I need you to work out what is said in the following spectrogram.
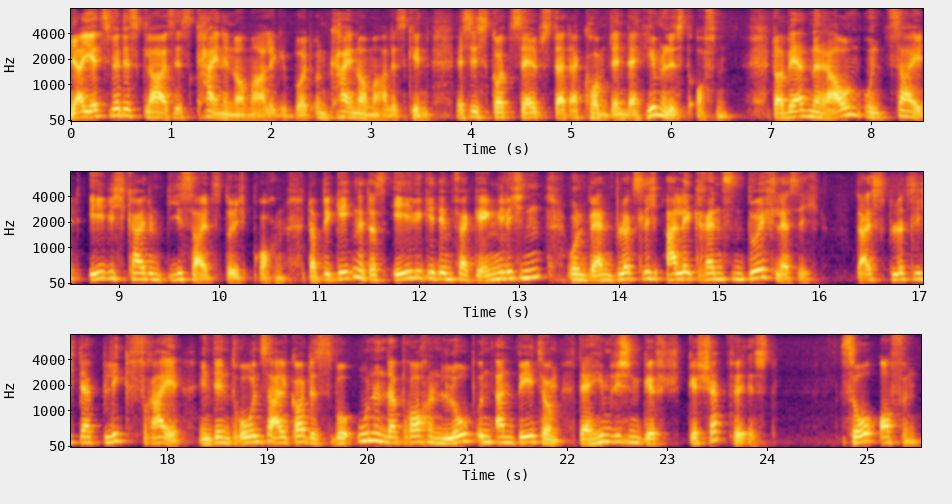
Ja, jetzt wird es klar, es ist keine normale Geburt und kein normales Kind. Es ist Gott selbst, der da kommt, denn der Himmel ist offen. Da werden Raum und Zeit, Ewigkeit und Diesseits durchbrochen. Da begegnet das Ewige dem Vergänglichen und werden plötzlich alle Grenzen durchlässig. Da ist plötzlich der Blick frei in den Thronsaal Gottes, wo ununterbrochen Lob und Anbetung der himmlischen Geschöpfe ist. So offen,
